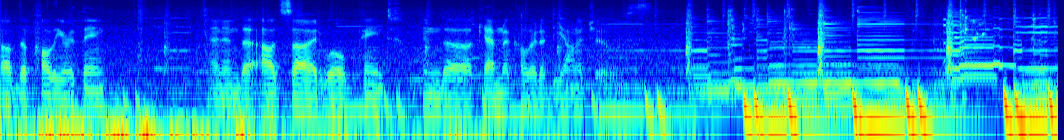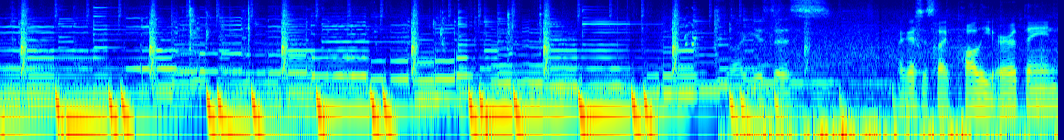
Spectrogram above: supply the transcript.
of the polyurethane. And then the outside we'll paint in the cabinet color that Dyonna chose. I guess it's like polyurethane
